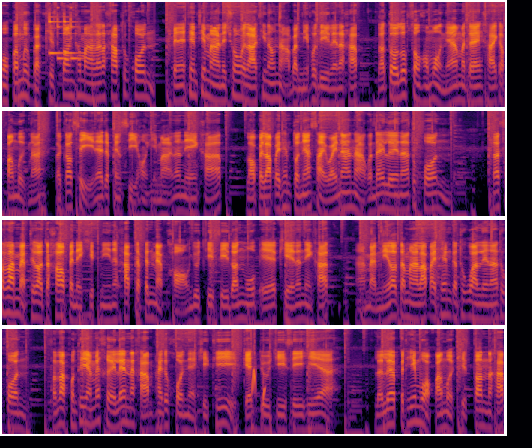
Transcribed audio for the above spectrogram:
หมวกปลาหมึกแบบคริสตัลเข้ามาแล้วนะครับทุกคนเป็นไอเทมที่มาในช่วงเวลาที่หนาวๆแบบนี้พอดีเลยนะครับแล้วตัวรูปทรงของหมวกเนี้ยมันจะคล้ายๆกับปลาหมึกนะ แล้วก็สีเนี่ยจะเป็นสีของหิมะนั่นเองครับเราไปรับไอเทมตัวเนี้ยใส่ไว้หน้าหนาวกันได้เลยนะทุกคนและสำหรับแมปที่เราจะเข้าไปในคลิปนี้นะครับ จะเป็นแมปของ UGC Don't Move AFK นั่นเองครับแมปนี้เราจะมารับไอเทมกันทุกวันเลยนะทุกคนสำหรับคนที่ยังไม่เคยเล่นนะครับ ให้ทุกคนเนี่ยคลิกที่ Get UGC here แล้วเลือกไปที่หมวกปลาหมึกคิสตัลนะครับ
